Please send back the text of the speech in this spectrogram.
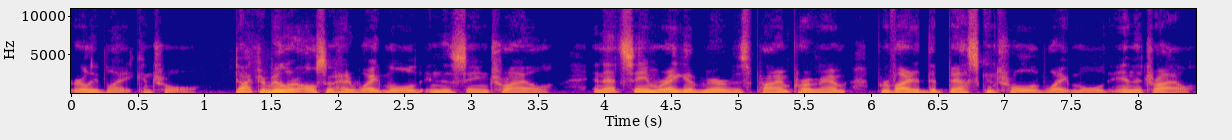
early blight control. Dr. Miller also had white mold in the same trial, and that same Regev Miravis Prime program provided the best control of white mold in the trial.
